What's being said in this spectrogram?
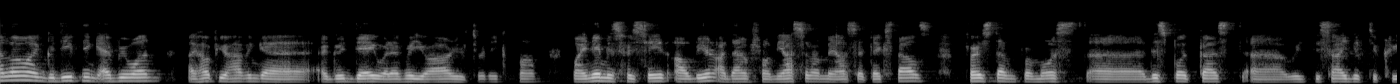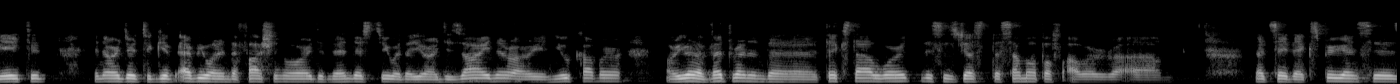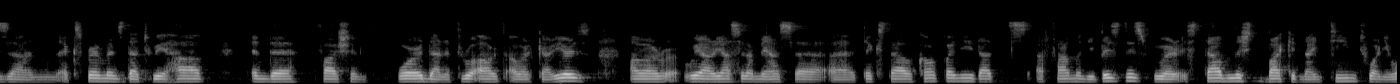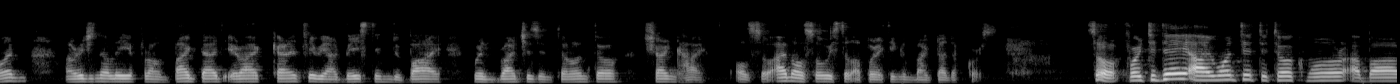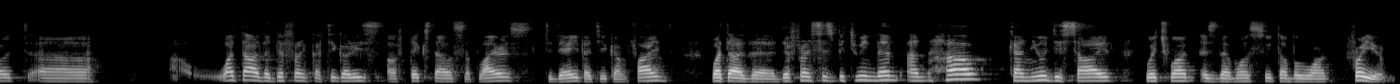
Hello and good evening, everyone. I hope you're having a, a good day wherever you are, you're tuning from. My name is Hussein Albir and I'm from Yasser and Mayasser Textiles. First and foremost, uh, this podcast uh, we decided to create it in order to give everyone in the fashion world, in the industry, whether you're a designer or a newcomer or you're a veteran in the textile world, this is just the sum up of our um, let's say the experiences and experiments that we have in the fashion world and throughout our careers. Our we are Yasser Amias, a textile company that's a family business. We were established back in 1921, originally from Baghdad, Iraq. Currently, we are based in Dubai with branches in Toronto, Shanghai, also, and also we're still operating in Baghdad, of course. So for today, I wanted to talk more about uh, what are the different categories of textile suppliers today that you can find, what are the differences between them, and how can you decide which one is the most suitable one for you.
